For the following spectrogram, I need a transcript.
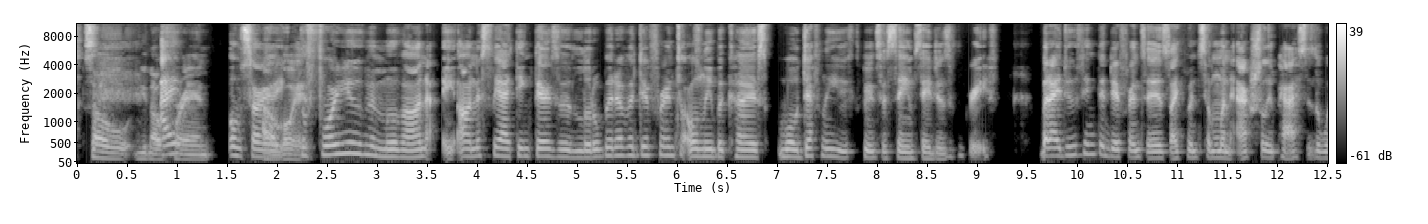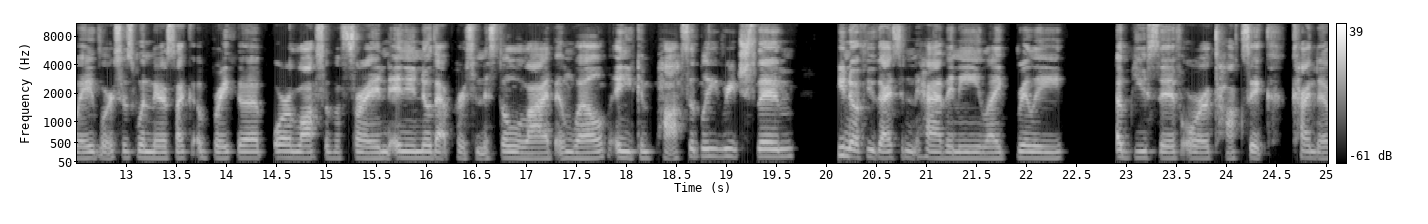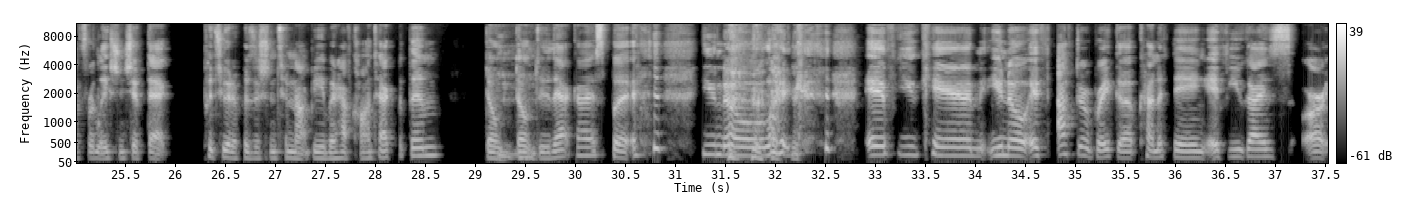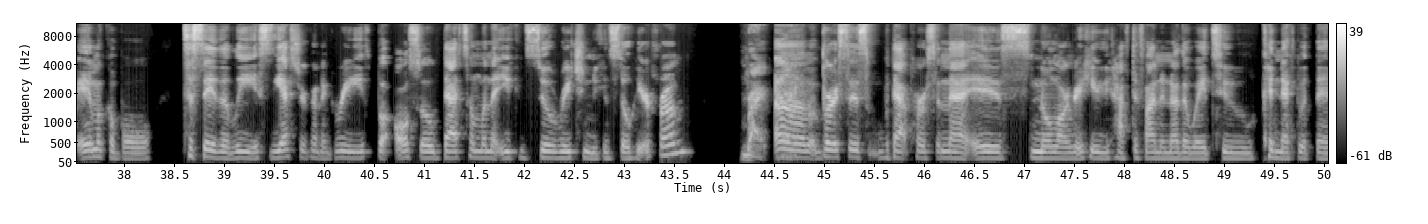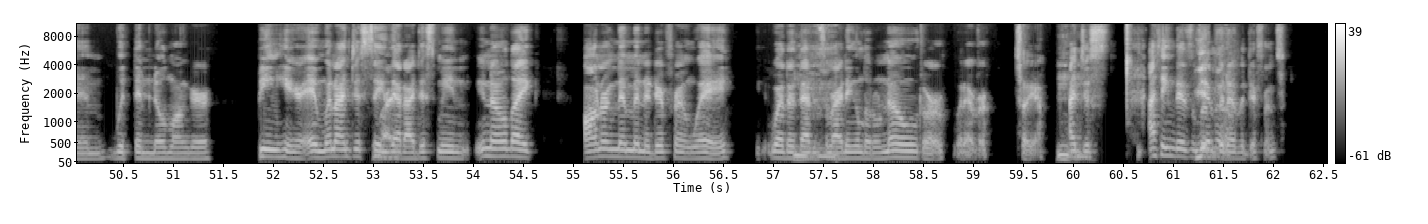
So you know I- friend oh, oh, sorry. go ahead. Before you even move on, honestly, I think there's a little bit of a difference only because, well, definitely you experience the same stages of grief. But I do think the difference is like when someone actually passes away versus when there's like a breakup or a loss of a friend and you know that person is still alive and well and you can possibly reach them. You know, if you guys didn't have any like really abusive or toxic kind of relationship that puts you in a position to not be able to have contact with them don't mm-hmm. don't do that guys but you know like if you can you know if after a breakup kind of thing if you guys are amicable to say the least yes you're going to grieve but also that's someone that you can still reach and you can still hear from right, right. um versus that person that is no longer here you have to find another way to connect with them with them no longer being here and when i just say right. that i just mean you know like honoring them in a different way whether that mm-hmm. is writing a little note or whatever. So yeah, mm-hmm. I just I think there's a little yeah, no. bit of a difference.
